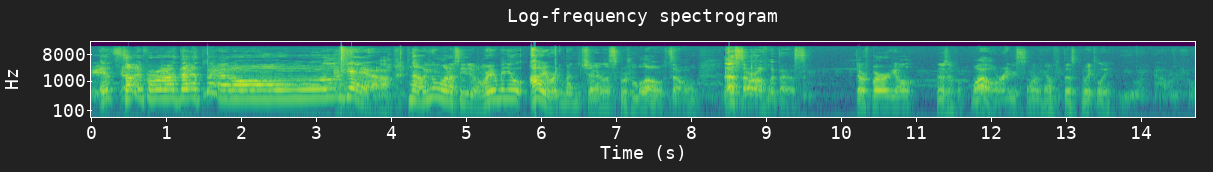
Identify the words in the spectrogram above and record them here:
it's time for a death battle! Yeah! Now, if you want to see the real video, I recommend checking the description below. So, let's start off with this. There's Burial. There's a, wow, already starting off this quickly. You are powerful.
